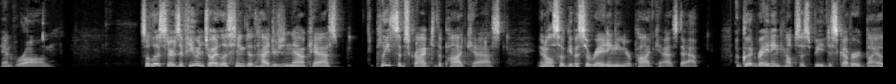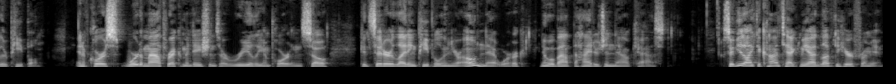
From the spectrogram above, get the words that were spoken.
and wrong. So, listeners, if you enjoy listening to the Hydrogen Nowcast, please subscribe to the podcast and also give us a rating in your podcast app. A good rating helps us be discovered by other people. And of course, word of mouth recommendations are really important, so consider letting people in your own network know about the Hydrogen Nowcast. So if you'd like to contact me, I'd love to hear from you.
